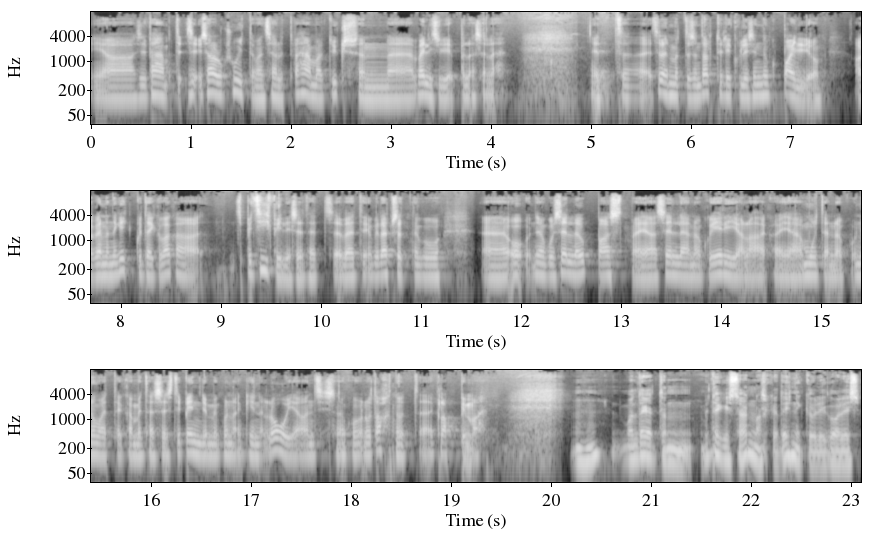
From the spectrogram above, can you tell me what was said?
ja siis vähemalt, sealhulgas huvitav on seal, et vähemalt üks on välisüliõpilasele et selles mõttes on Tartu Ülikoolis neid nagu palju, aga nad on kõik kuidagi väga spetsiifilised, et sa pead nagu täpselt nagu äh,, nagu selle õppeastme ja selle nagu erialaga ja muude nagu nõuetega, mida see stipendiumi kunagine looja on siis nagu no, tahtnud äh, klappima mm. -hmm. mul tegelikult on midagi sarnast ka Tehnikaülikoolis.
